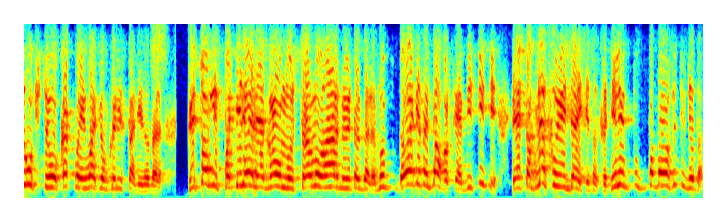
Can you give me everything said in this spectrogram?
учит его, как воевать в Афганистане и так далее. В итоге потеряли огромную страну, армию и так далее. Ну, давайте этой бабушке объясните, или таблетку ей дайте, так сказать, или положите где-то.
